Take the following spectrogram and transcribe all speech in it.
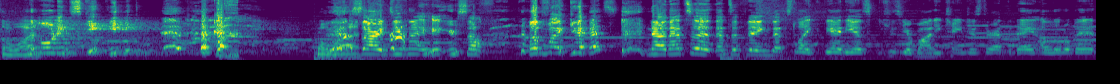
The The morning skinny. The what? Sorry, do not hit yourself up. I guess. No, that's a that's a thing. That's like the idea is because your body changes throughout the day a little bit,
